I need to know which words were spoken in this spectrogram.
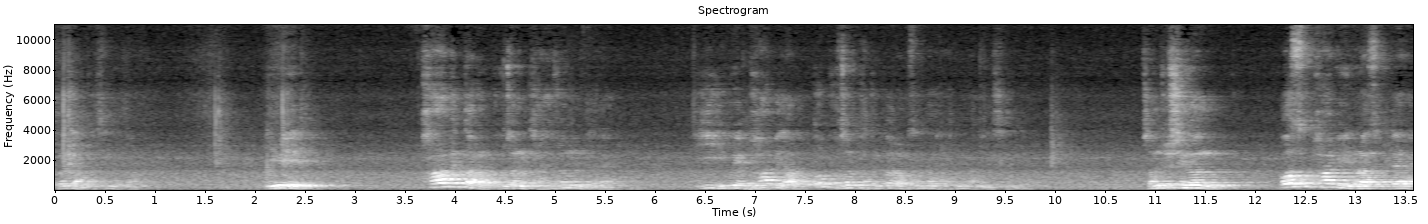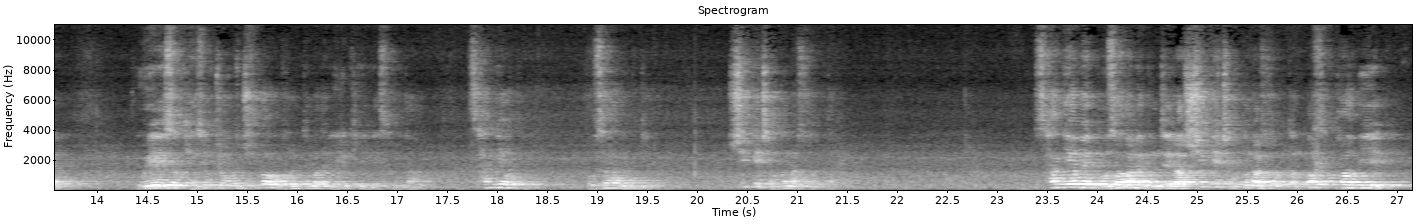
그러지 않겠습니까? 이미 파업에 따른 보전을 다 해줬는데 이 이후에 파업이 나도 또 보전 받을 거라고 생각을 하는 거 아니겠습니까? 전주시는 버스 파업이 일어났을 때 의회에서 계속적으로 추가하고 그럴 때마다 이렇게 얘기했습니다. 사기업 노사관의 문제 쉽게 접근할 수 없다. 사기업의 노사관의 문제라 쉽게 접근할 수 없던 버스 파업이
